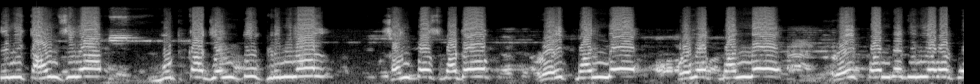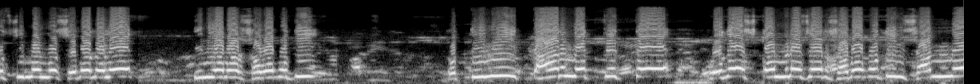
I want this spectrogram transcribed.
তিনি কাউন্সিলর গুটকা জন্তু ক্রিমিনাল সন্তোষ পাঠক, রোহিত পান্ডে, প্রমোদ পান্ডে। রোহিত পান্ডে তিনি আবার পশ্চিমবঙ্গ সেবা দলের, তিনি আবার সভাপতি। তো তিনি তার নেতৃত্বে প্রদেশ কংগ্রেসের সভাপতির সামনে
